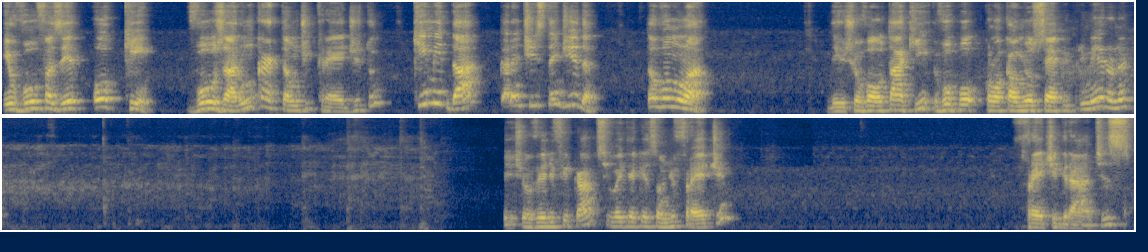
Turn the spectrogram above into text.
Eu vou fazer o quê? Vou usar um cartão de crédito que me dá garantia estendida. Então vamos lá. Deixa eu voltar aqui. Eu vou colocar o meu CEP primeiro, né? Deixa eu verificar se vai ter questão de frete. Frete grátis.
